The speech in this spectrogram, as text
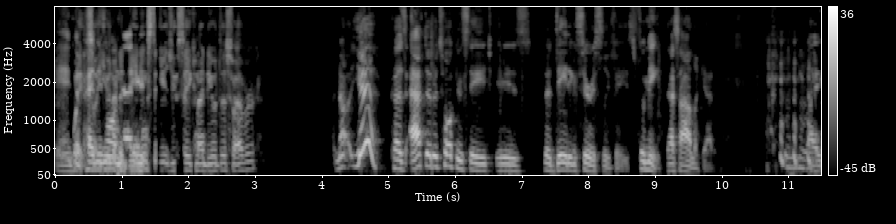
And Wait, depending even on the that, dating stage, you say, "Can I deal with this forever?" No, yeah, because after the talking stage is the dating seriously phase. For me, that's how I look at it. mhm. Like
